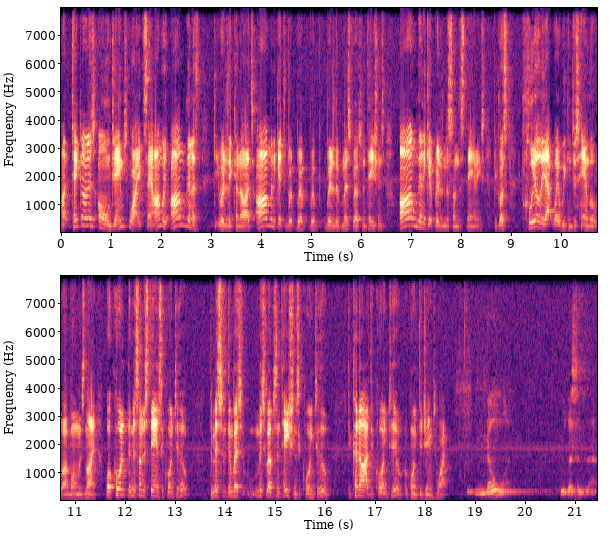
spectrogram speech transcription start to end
uh, taking on his own. James White saying, "I'm I'm gonna get rid of the canards. I'm gonna get rid, rid, rid of the misrepresentations. I'm gonna get rid of the misunderstandings because clearly that way we can just handle uh, Romans 9. Well, according, the misunderstandings according to who? The, mis the mis misrepresentations according to who? The canards according to who? According to James White. No one who listened to that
